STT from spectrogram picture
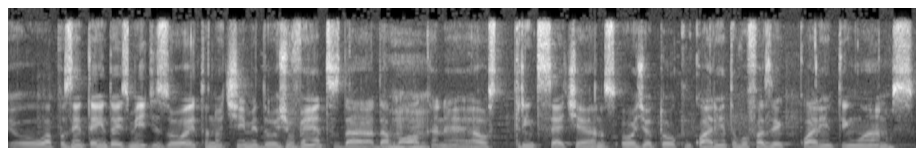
eu aposentei em 2018 no time do Juventus da, da uhum. Moca, né? Aos 37 anos. Hoje eu tô com 40, vou fazer 41 anos.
